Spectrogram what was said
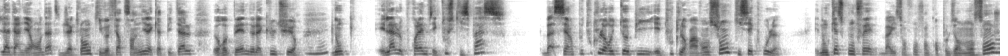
La dernière en date, c'est Jack Lang qui veut faire de Saint-Denis la capitale européenne de la culture. Mmh. Donc, et là, le problème, c'est que tout ce qui se passe, bah, c'est un peu toute leur utopie et toute leur invention qui s'écroule. Et donc, qu'est-ce qu'on fait? Bah, Ils s'enfoncent encore plus dans le mensonge,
